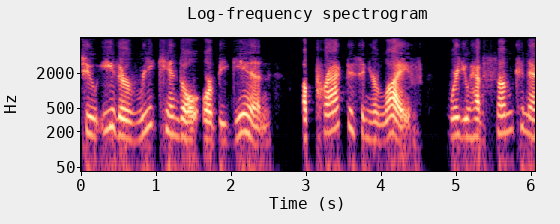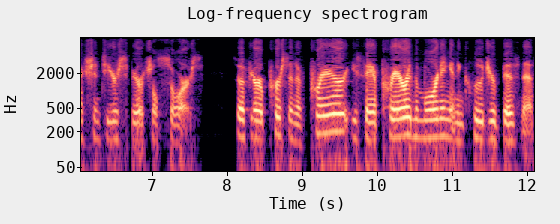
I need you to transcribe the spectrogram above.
to either rekindle or begin a practice in your life where you have some connection to your spiritual source. So if you're a person of prayer, you say a prayer in the morning and include your business.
